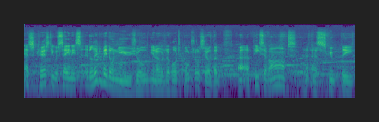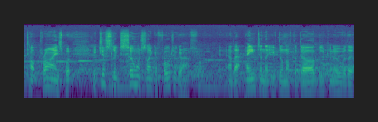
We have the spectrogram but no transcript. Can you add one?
As Kirsty was saying, it's a little bit unusual, you know, at a horticultural show that a piece of art has scooped the top prize, but it just looks so much like a photograph. And that painting that you've done of the dog looking over the,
